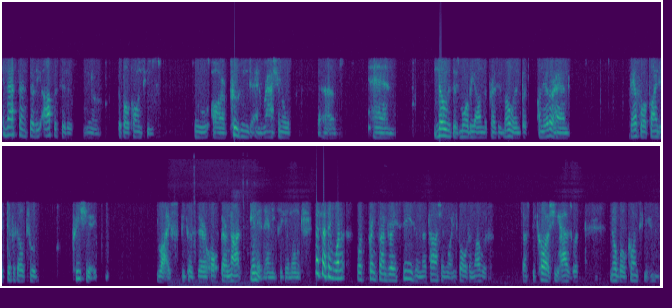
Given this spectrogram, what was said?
In that sense, they're the opposite of you know the Bolkonskis, who are prudent and rational, um, and know that there's more beyond the present moment. But on the other hand, therefore find it difficult to appreciate life because they're all, they're not in it any particular moment. That's I think one what Prince Andrei sees in Natasha when he falls in love with her, just because she has what no Bolkonsky has.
